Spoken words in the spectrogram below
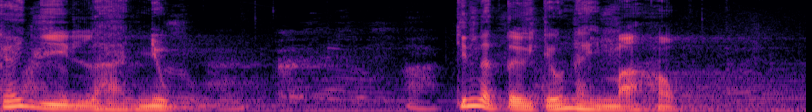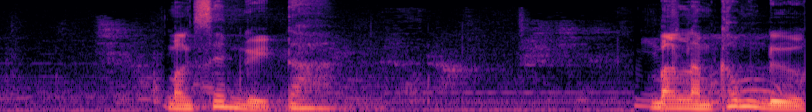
Cái gì là nhục. Chính là từ chỗ này mà học. Bạn xem người ta. Bạn làm không được.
